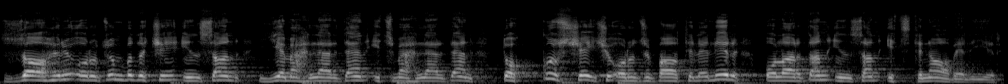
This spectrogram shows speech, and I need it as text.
Zahiri orucun budur ki, insan yeməklərdən, içməklərdən 9 şey ki, orucu batil edir, onlardan insan içtinab eləyir,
